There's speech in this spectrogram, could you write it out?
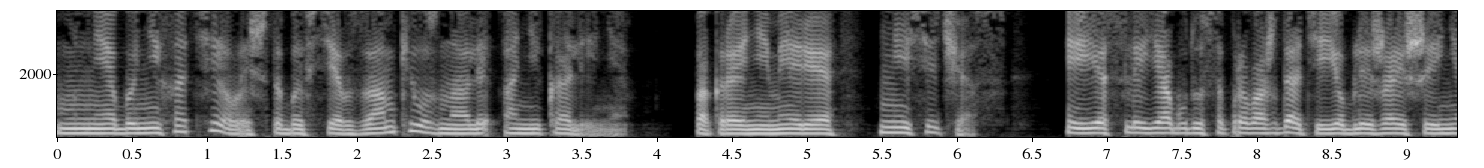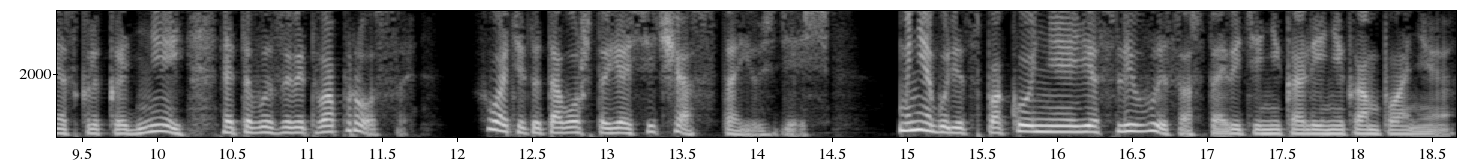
Мне бы не хотелось, чтобы все в замке узнали о Николине. По крайней мере, не сейчас. И если я буду сопровождать ее ближайшие несколько дней, это вызовет вопросы. Хватит и того, что я сейчас стою здесь. Мне будет спокойнее, если вы составите Николине компанию».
